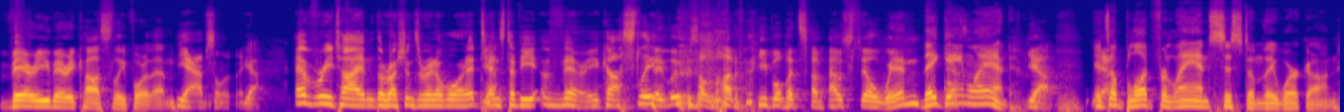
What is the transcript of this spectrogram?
very, very costly for them. yeah, absolutely. Yeah. Every time the Russians are in a war, it tends to be very costly. They lose a lot of people, but somehow still win. They gain land. yeah. It's Yeah. a blood for land system they work on.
